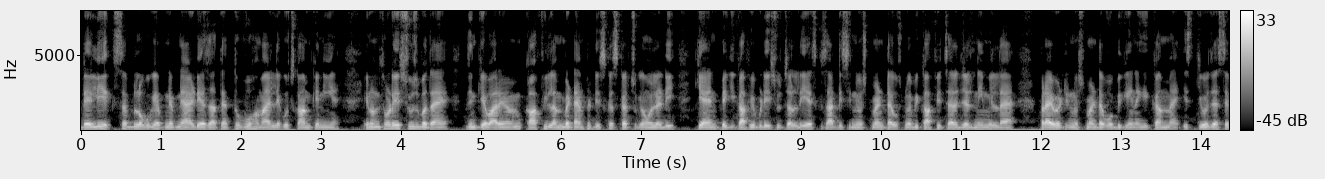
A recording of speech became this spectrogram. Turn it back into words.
डेली सब लोगों के अपने अपने आइडियाज़ आते हैं तो वो हमारे लिए कुछ काम के नहीं है। इन्होंने थोड़े इश्यूज़ बताए जिनके बारे में हम काफ़ी लंबे टाइम से डिस्कस कर चुके हैं ऑलरेडी कि एन की काफ़ी बड़ी इशू चल रही है, इसके साथ डिस इन्वेस्टमेंट है, उसमें भी काफ़ी अच्छा रिज़ल्ट नहीं मिल रहा है। प्राइवेट इन्वेस्टमेंट है, वो भी कहीं ना कहीं कम है। इसकी वजह से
